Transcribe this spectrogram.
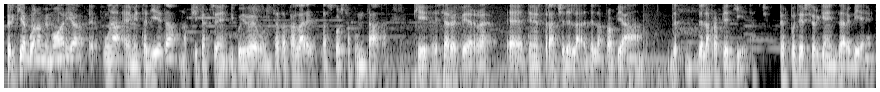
Per chi ha buona memoria, eh, una è Metadieta, un'applicazione di cui avevo iniziato a parlare la scorsa puntata, che serve per eh, tenere traccia della, della, propria, de, della propria dieta. Cioè, per potersi organizzare bene.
